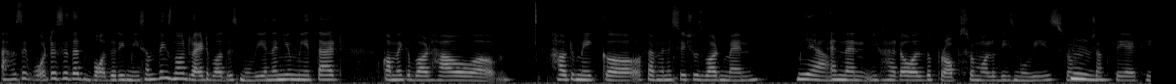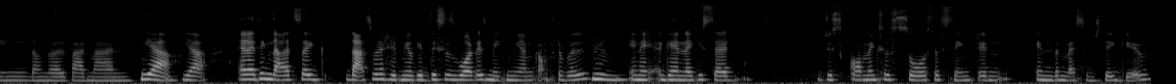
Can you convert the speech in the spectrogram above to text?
I was like, what is it that's bothering me? Something's not right about this movie. And then you made that comic about how um, how to make uh, feminist issues about men yeah and then you had all the props from all of these movies from Hmm. Chak De, I think, Dangal, Padman. yeah Yeah. And I think that's like that's when it hit me, okay, this is what is making me uncomfortable. Hmm. And I, again, like you said, just comics are so succinct in in the message they give.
